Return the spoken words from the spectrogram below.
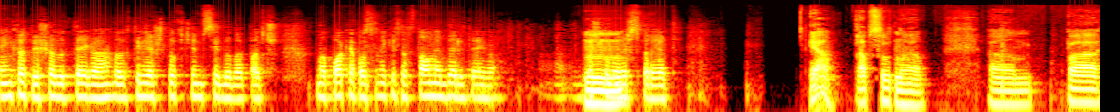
enkrat prišel do tega, da odkriješ to, v čem si dober, pač napake pa so neki sestavni del tega, pač mm. to moraš sprejeti. Ja, absolutno. Ja. Um, pa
